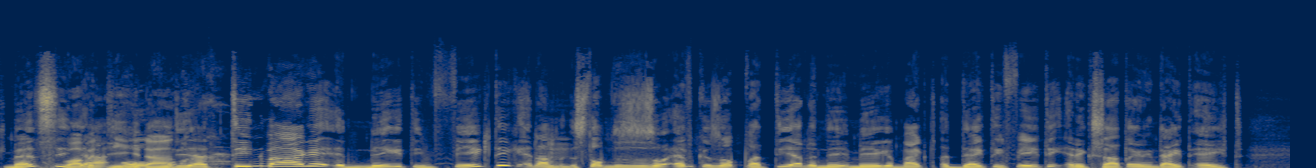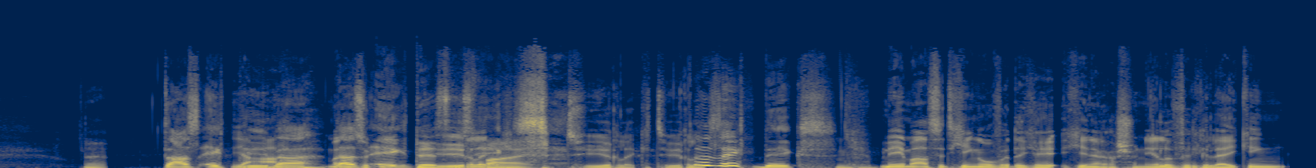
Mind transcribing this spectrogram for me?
mensen die, daar, die gedaan? die daar tien waren in 1940, en dan Mm. stonden ze zo even op wat die hadden meegemaakt in 3040, en ik zat er en ik dacht echt. Dat is echt Ja, prima. maar Dat, dat is echt, Tuurlijk, tuurlijk, tuurlijk. dat is echt niks. Nee, maar als het ging over de ge- generationele vergelijking,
